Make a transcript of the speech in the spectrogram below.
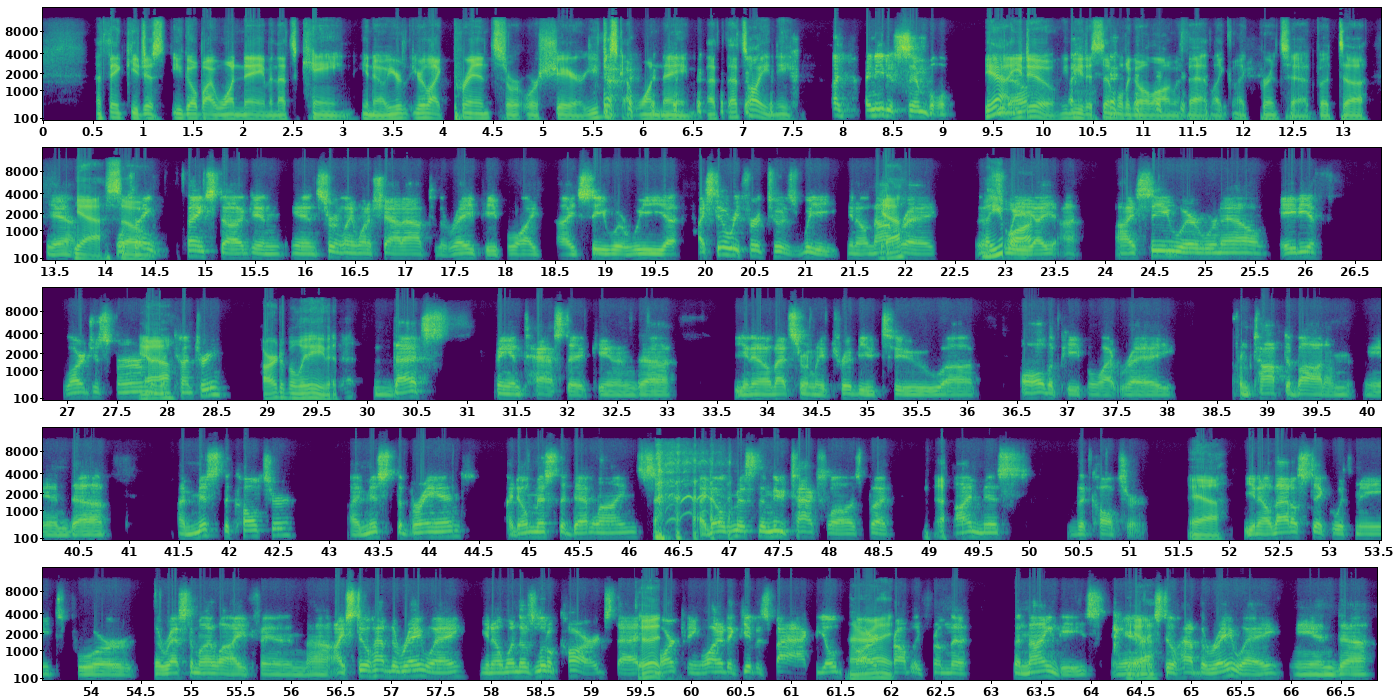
I think you just you go by one name, and that's Cain. You know, you're you're like Prince or or Cher. You just got one name. That, that's all you need. I, I need a symbol Yeah, You you, do. You need a symbol to go along with that, like like Prince had. But uh, yeah yeah, so well, thank, thanks, Doug, and and certainly I want to shout out to the Rea people. I I see where we uh, I still refer to as we, you know, not Yeah. Rea. No, you we. are. I, I I see where we're now 80th largest firm Yeah. in the country. hard to believe, it? That's fantastic, and uh, you know that's certainly a tribute to uh, all the people at Rea, from top to bottom. And uh, I miss the culture. I miss the brand. I don't miss the deadlines. I don't miss the new tax laws, but I miss the culture. Yeah, You know, that'll stick with me for the rest of my life. And uh, I still have the Rea Way, you know, one of those little cards that Good. marketing wanted to give us back, the old All card, right. probably from the, the 90s. And Yeah. I still have the Rea Way. And, uh,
